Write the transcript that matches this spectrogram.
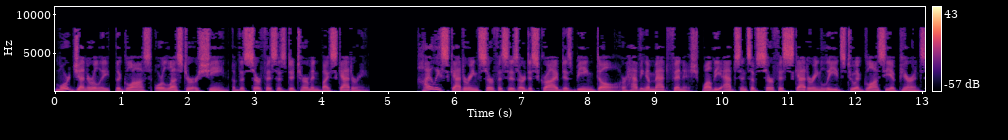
More generally, the gloss or luster or sheen of the surface is determined by scattering. Highly scattering surfaces are described as being dull or having a matte finish, while the absence of surface scattering leads to a glossy appearance,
